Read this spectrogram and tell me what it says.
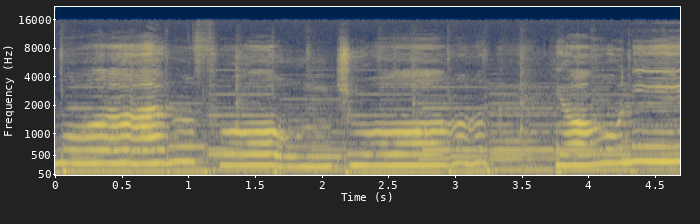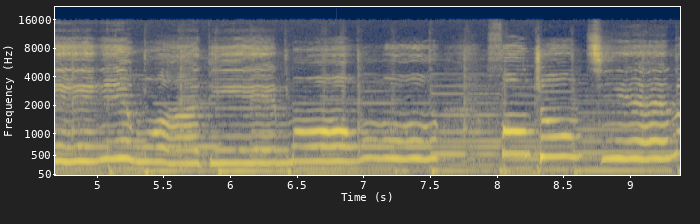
晚风中，有你我的梦，风中借来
